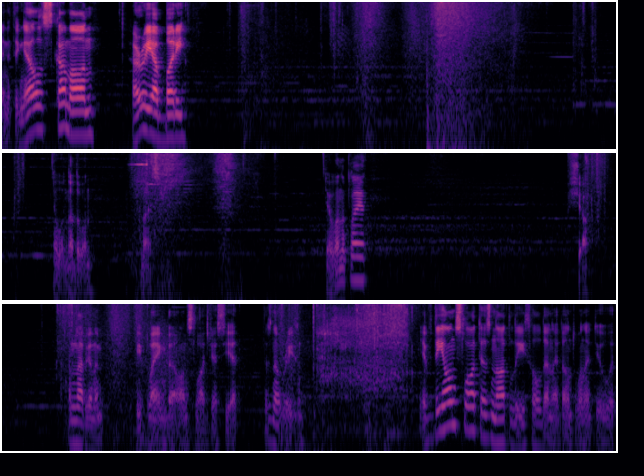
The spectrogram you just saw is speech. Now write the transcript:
Anything else? Come on. Hurry up, buddy. Oh, another one. Nice. Do I want to play it? Sure. I'm not gonna be playing the Onslaught just yet. There's no reason. If the Onslaught is not lethal, then I don't want to do it.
